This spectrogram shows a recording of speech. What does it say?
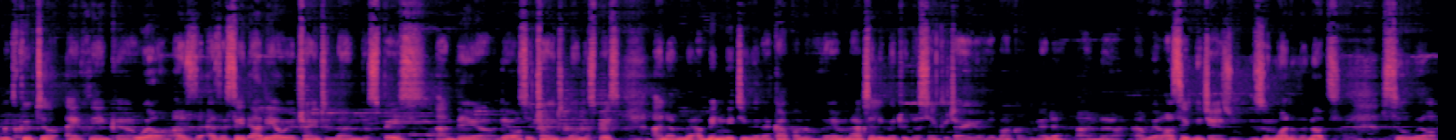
with crypto, I think uh, well, as as I said earlier, we're trying to learn the space, and they are they're also trying to learn the space. And I've, I've been meeting with a couple of them. I actually met with the secretary of the Bank of Uganda, and uh, well, her signature is, is on one of the notes. So well,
